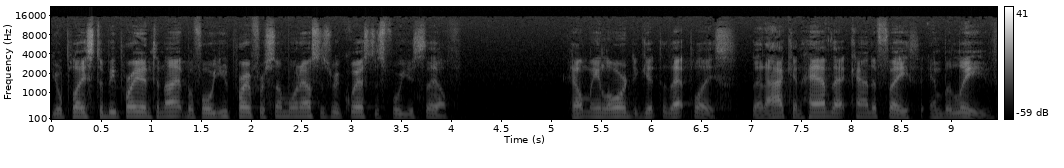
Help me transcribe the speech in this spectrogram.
your place to be praying tonight before you pray for someone else's request is for yourself. Help me, Lord, to get to that place that I can have that kind of faith and believe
